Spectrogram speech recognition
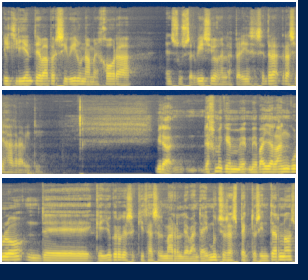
el cliente va a percibir una mejora en sus servicios, en la experiencia, etcétera, gracias a Gravity? Mira, déjame que me, vaya al ángulo de que yo creo que es quizás el más relevante. Hay muchos aspectos internos,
